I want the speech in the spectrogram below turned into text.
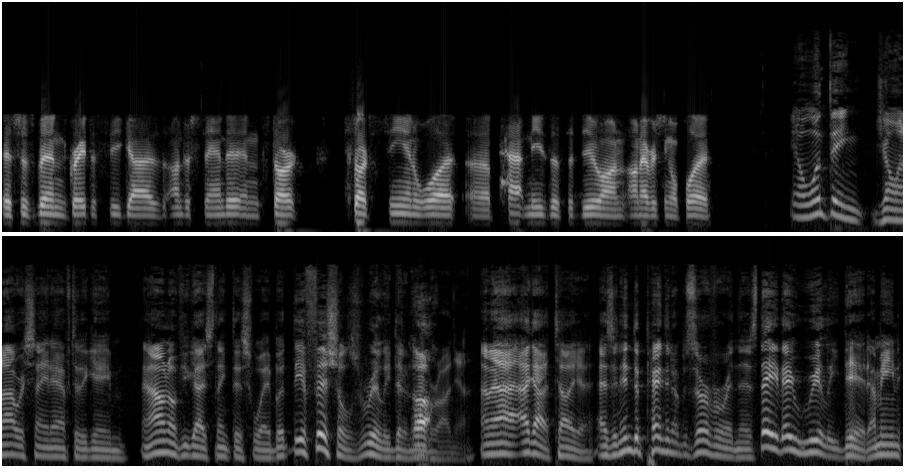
it's just been great to see guys understand it and start start seeing what uh, Pat needs us to do on, on every single play. You know, one thing Joe and I were saying after the game, and I don't know if you guys think this way, but the officials really did a number oh. on you. I mean, I, I got to tell you, as an independent observer in this, they they really did. I mean,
